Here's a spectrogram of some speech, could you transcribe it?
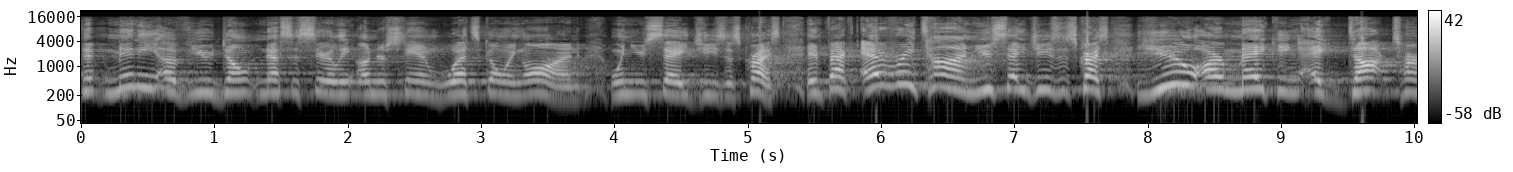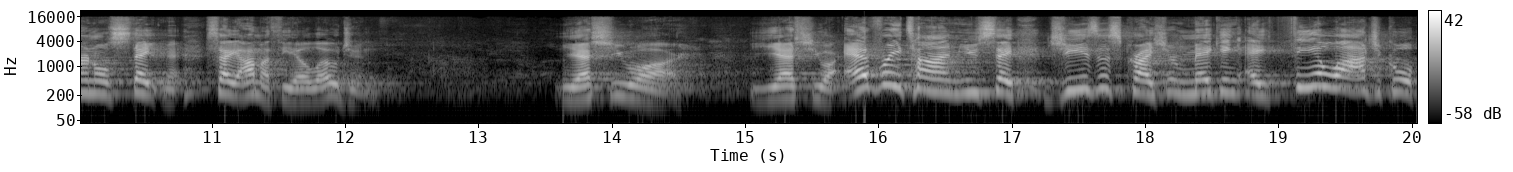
that many of you don't necessarily understand what's going on when you say Jesus Christ. In fact, every time you say Jesus Christ, you are making a doctrinal statement. Say, I'm a theologian. Yes, you are. Yes, you are. Every time you say Jesus Christ, you're making a theological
